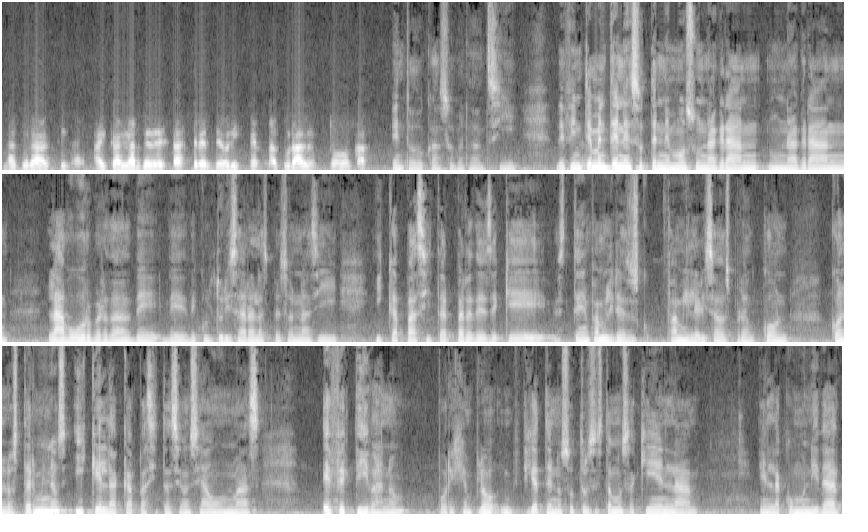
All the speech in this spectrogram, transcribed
natural, sino hay que hablar de desastres de origen natural en todo caso. En todo caso, ¿verdad? Sí. Definitivamente en eso tenemos una gran, una gran labor, ¿verdad? De, de, de culturizar a las personas y, y capacitar para desde que estén familiarizados, familiarizados perdón, con, con los términos y que la capacitación sea aún más efectiva, ¿no? Por ejemplo, fíjate, nosotros estamos aquí en la en la comunidad,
